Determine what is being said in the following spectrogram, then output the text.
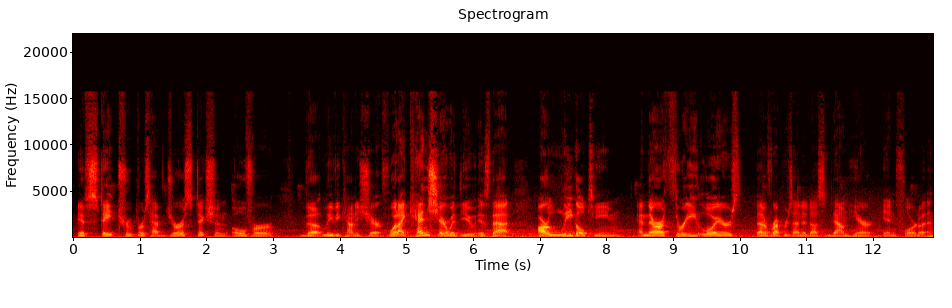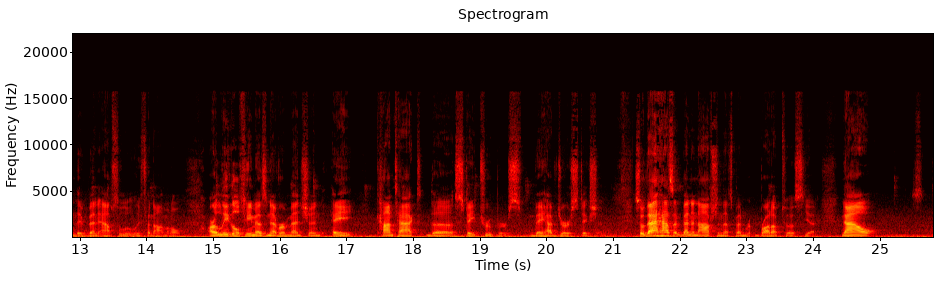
if state troopers have jurisdiction over the Levy County Sheriff. What I can share with you is that our legal team, and there are three lawyers that have represented us down here in Florida, and they've been absolutely phenomenal. Our legal team has never mentioned, hey, contact the state troopers. They have jurisdiction. So that hasn't been an option that's been brought up to us yet. Now,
